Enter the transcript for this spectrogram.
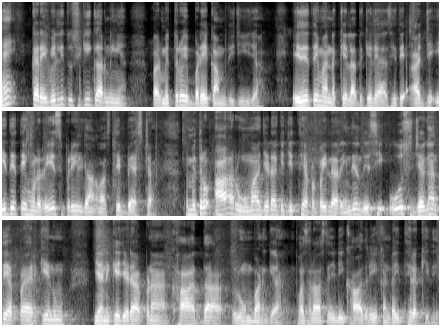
ਹੈ? ਘਰੇ ਵੇਲੀ ਤੁਸੀਂ ਕੀ ਕਰਨੀ ਆ? ਪਰ ਮਿੱਤਰੋ, ਇਹ ਬੜੇ ਕੰਮ ਦੀ ਚੀਜ਼ ਆ। ਇਹਦੇ ਤੇ ਮੈਂ ਨੱਕੇ ਲੱਦ ਕੇ ਲਿਆ ਸੀ ਤੇ ਅੱਜ ਇਹਦੇ ਤੇ ਹੁਣ ਰੇ ਸਪਰੇਅ ਜਾਣ ਵਾਸਤੇ ਬੈਸਟ ਆ। ਤਾਂ ਮਿੱਤਰੋ, ਆਹ ਰੂਮ ਆ ਜਿਹੜਾ ਕਿ ਜਿੱਥੇ ਆਪਾਂ ਪਹਿਲਾਂ ਰਹਿੰਦੇ ਹੁੰਦੇ ਸੀ, ਉਸ ਜਗ੍ਹਾ ਤੇ ਆਪਾਂ ਐਰਕੇ ਨੂੰ ਯਾਨੀ ਕਿ ਜਿਹੜਾ ਆਪਣਾ ਖਾਦ ਦਾ ਰੂਮ ਬਣ ਗਿਆ। ਫਸਲ ਵਾਸਤੇ ਜਿਹੜੀ ਖਾਦ ਰੇ ਕੰਡਾ ਇੱਥੇ ਰੱਖੀ ਦੇ।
